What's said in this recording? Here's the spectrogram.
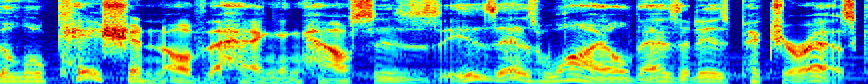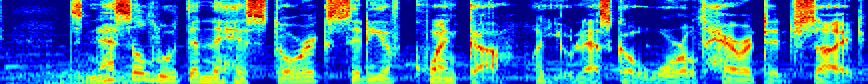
The location of the hanging houses is as wild as it is picturesque. It's nestled within the historic city of Cuenca, a UNESCO World Heritage Site.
